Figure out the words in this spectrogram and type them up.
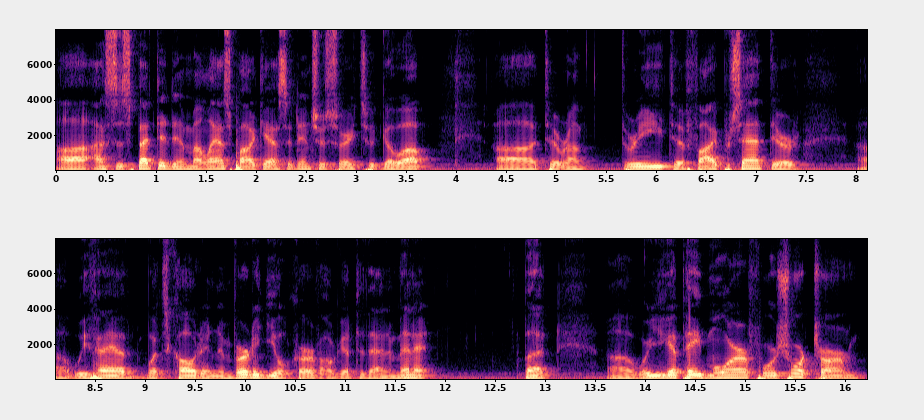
Uh, I suspected in my last podcast that interest rates would go up uh, to around three to five percent. There, uh, we've had what's called an inverted yield curve. I'll get to that in a minute, but uh, where you get paid more for short term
